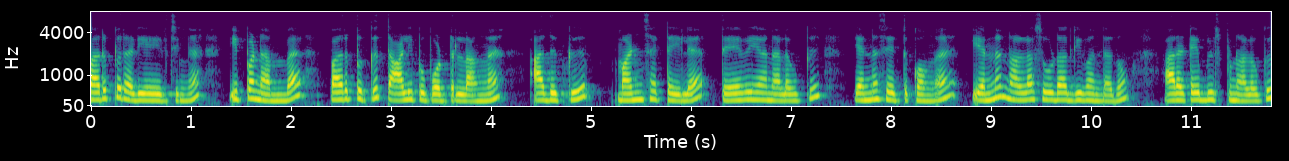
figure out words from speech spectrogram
பருப்பு ரெடி ஆயிடுச்சுங்க. இப்போ நம்ம பருப்புக்கு தாளிப்பு போட்டுடலாங்க. அதுக்கு மண் சட்டையில் தேவையான அளவுக்கு எண்ணெய் சேர்த்துக்கோங்க. எண்ணெய் நல்லா சூடாகி வந்ததும் அரை டேபிள் ஸ்பூன் அளவுக்கு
